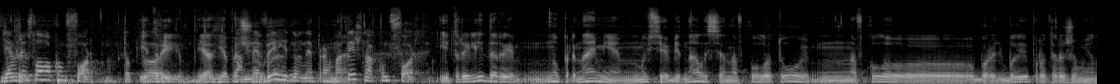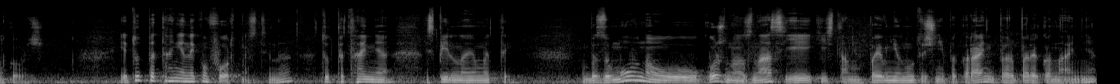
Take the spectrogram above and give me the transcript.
Я вже слово комфортно. Тобто І три- я- я там не вигідно, не прагматично, а комфортно. І три лідери, ну принаймні, ми всі об'єдналися навколо того, навколо боротьби проти режиму Януковича. І тут питання не комфортності, да? тут питання спільної мети. Безумовно, у кожного з нас є якісь там певні внутрішні покарання, переконання,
